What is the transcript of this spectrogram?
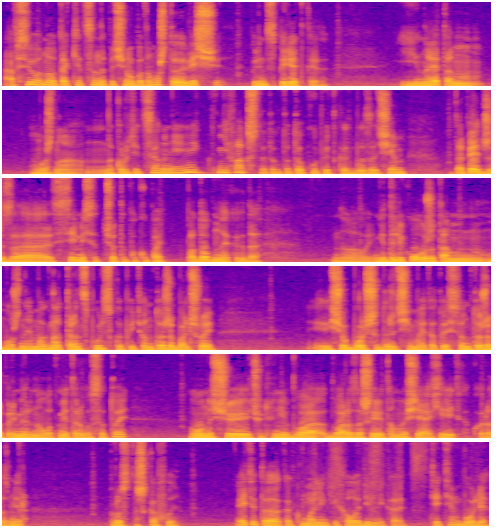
А все, ну такие цены почему? Потому что вещь принципе, редкая. И на этом можно накрутить цену. Не, не, не факт, что это кто-то купит, как бы зачем. Вот опять же, за 70 что-то покупать подобное, когда недалеко уже там можно и магнат транспульс купить, он тоже большой, еще больше даже, чем это. То есть он тоже примерно вот метр высотой, но он еще и чуть ли не в два, два раза шире, там вообще охереть какой размер. Просто шкафы. Эти-то как маленький холодильник, а те тем более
